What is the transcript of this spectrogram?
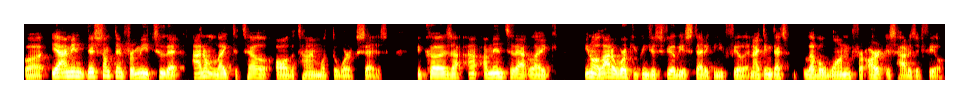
But yeah, I mean, there's something for me too that I don't like to tell all the time what the work says because I, am into that. Like, you know, a lot of work you can just feel the aesthetic and you feel it. And I think that's level one for art is how does it feel,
